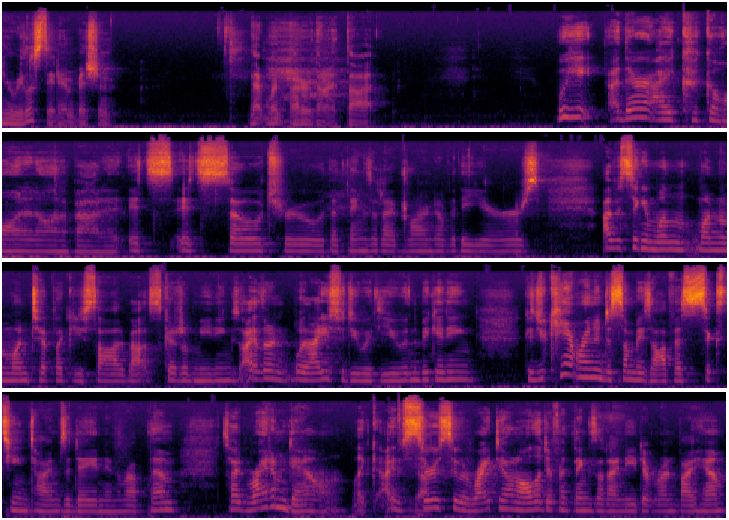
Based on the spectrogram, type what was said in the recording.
your real estate ambition. That went better than I thought. We there I could go on and on about it. It's it's so true. The things that I've learned over the years. I was thinking one one one tip like you saw it about scheduled meetings. I learned what I used to do with you in the beginning because you can't run into somebody's office 16 times a day and interrupt them. So I'd write them down. Like I seriously would write down all the different things that I need to run by him.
